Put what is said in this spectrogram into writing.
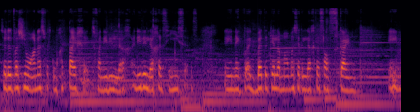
So dit was Johannes wat kom getuig het van hierdie lig en hierdie lig is Jesus. En ek ek bid dat julle mamas hierdie ligte sal skyn. En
